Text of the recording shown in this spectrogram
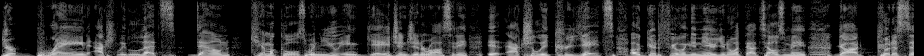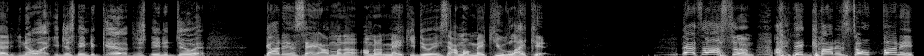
Your brain actually lets down chemicals. When you engage in generosity, it actually creates a good feeling in you. You know what that tells me? God could have said, you know what, you just need to give, you just need to do it. God didn't say, I'm gonna, I'm gonna make you do it. He said, I'm gonna make you like it. That's awesome. I think God is so funny.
